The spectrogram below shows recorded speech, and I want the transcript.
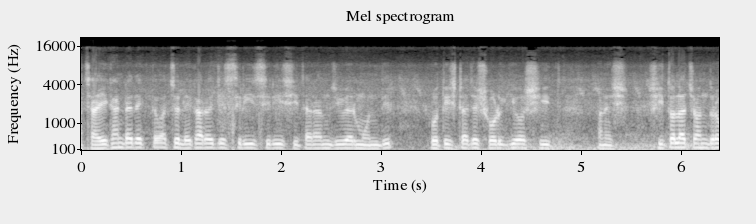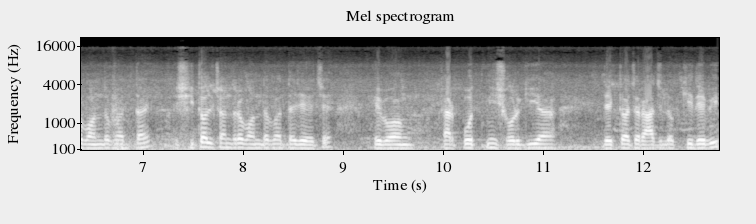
আচ্ছা এইখানটায় দেখতে পাচ্ছ লেখা রয়েছে শ্রী শ্রী সীতারামজিউয়ের মন্দির। প্রতিষ্ঠা আছে স্বর্গীয় শীত মানে শীতলাচন্দ্র বন্দ্যোপাধ্যায় শীতলচন্দ্র বন্দ্যোপাধ্যায় যে হয়েছে এবং তার পত্নী স্বর্গীয়া দেখতে পাচ্ছ রাজলক্ষ্মী দেবী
